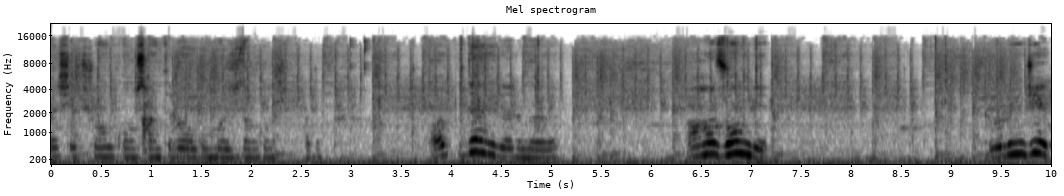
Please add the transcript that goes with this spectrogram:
Arkadaşlar şu an konsantre oldum o yüzden konuşmadım. Abi bir daha gidelim öyle. Aha zombi. Örümcek.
